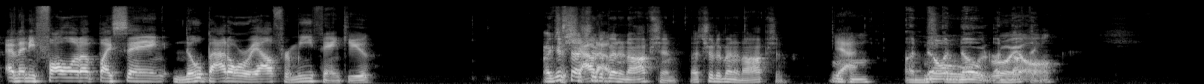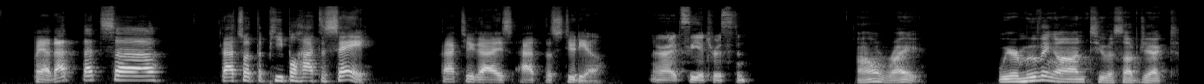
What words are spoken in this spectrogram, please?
And then he followed up by saying, "No battle royale for me, thank you." I guess that should shout have been an option. That should have been an option. Yeah. Mhm. A no, a no, a nothing. Royale. But yeah, that that's uh that's what the people had to say. Back to you guys at the studio. All right, see you, Tristan. All right. we are moving on to a subject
